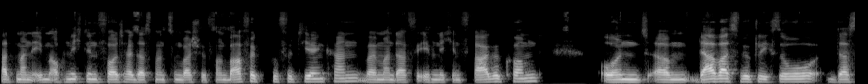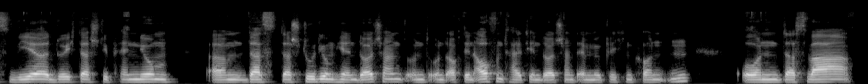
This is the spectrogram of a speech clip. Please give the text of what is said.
hat man eben auch nicht den Vorteil, dass man zum Beispiel von BAföG profitieren kann, weil man dafür eben nicht in Frage kommt. Und ähm, da war es wirklich so, dass wir durch das Stipendium ähm, das, das Studium hier in Deutschland und, und auch den Aufenthalt hier in Deutschland ermöglichen konnten. Und das war,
